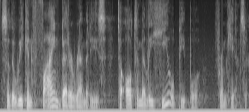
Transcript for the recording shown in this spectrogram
so that we can find better remedies to ultimately heal people from cancer?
